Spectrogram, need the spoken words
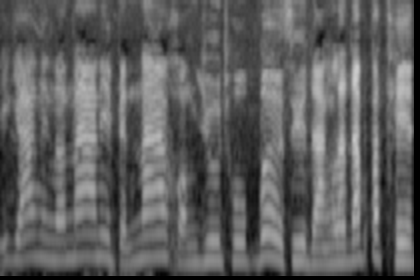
อีกอย่างหนึ่งเนาะหน้านี่เป็นหน้าของยูทูบเบอร์ชื่อดังระดับประเทศ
